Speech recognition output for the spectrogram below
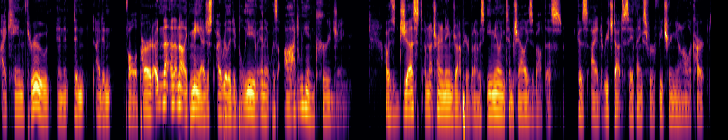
I came through and it didn't, I didn't fall apart. Uh, Not, not like me, I just, I really did believe. And it was oddly encouraging. I was just, I'm not trying to name drop here, but I was emailing Tim Challies about this because I had reached out to say thanks for featuring me on a la carte.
